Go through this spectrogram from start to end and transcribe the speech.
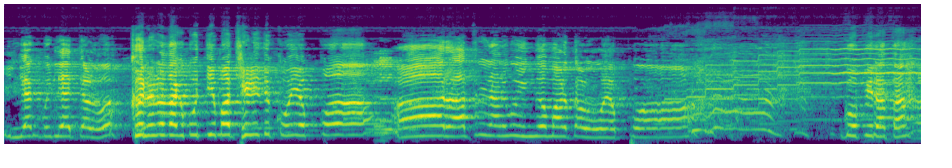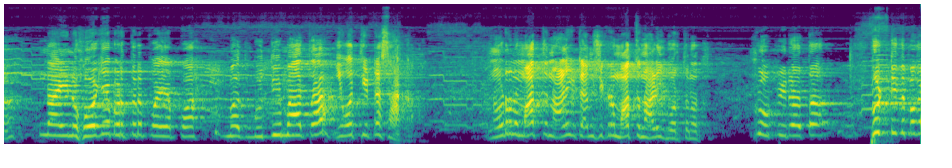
ಹಿಂಗ್ಯಾಕ್ ಬಿಡ್ಲಿ ಅಂತಾಳು ಕನ್ನಡದಾಗ ಬುದ್ಧಿ ಮಾತು ಹೇಳಿದಕ್ಕೋ ಯಪ್ಪ ಆ ರಾತ್ರಿ ನನಗೂ ಹಿಂಗ ಮಾಡ್ತಾಳು ಯಪ್ಪ ಗೋಪಿನಾಥ ನಾ ಇನ್ನು ಹೋಗೇ ಬರ್ತಾರಪ್ಪ ಯಪ್ಪ ಮತ್ ಬುದ್ಧಿ ಮಾತ ಇವತ್ತಿಟ್ಟ ಸಾಕ ನೋಡೋಣ ಮಾತು ನಾಳೆಗೆ ಟೈಮ್ ಸಿಕ್ಕರೆ ಮಾತು ನಾಳೆಗೆ ಬರ್ತಾನತ್ ಗೋಪಿನಾಥ ಹುಟ್ಟಿದ ಮಗ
